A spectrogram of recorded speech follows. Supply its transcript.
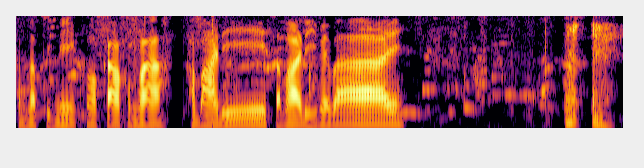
สำหรับคลิปนี้ขอกล่าวคำว่าสบายดีสบายดีบ๊ายบาย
